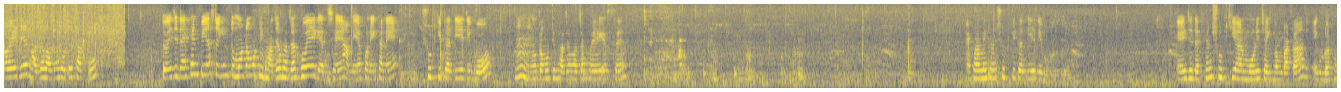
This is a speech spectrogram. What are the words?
তো এই যে ভাজা ভাজা হতে থাকুক তো এই যে দেখেন, পেঁয়াজটা কিন্তু মোটামুটি ভাজা ভাজা হয়ে গেছে। আমি এখন এখানে শুটকিটা দিয়ে দিব। হুম, মোটামুটি ভাজা ভাজা হয়ে গেছে। এখন আমি এখানে শুটকিটা দিয়ে দিব। এই যে দেখেন, শুটকি আর মরিচ, একদম বাটা, এগুলো এখন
